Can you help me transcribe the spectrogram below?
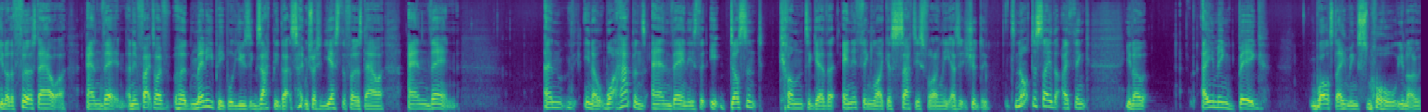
you know, the first hour and then. And in fact, I've heard many people use exactly that same expression yes, the first hour and then. And, you know, what happens and then is that it doesn't come together anything like as satisfyingly as it should do. It's not to say that I think, you know, aiming big whilst aiming small, you know,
